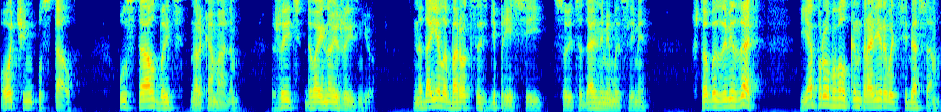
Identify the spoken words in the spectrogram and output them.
очень устал. Устал быть наркоманом жить двойной жизнью. Надоело бороться с депрессией, суицидальными мыслями. Чтобы завязать, я пробовал контролировать себя сам.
